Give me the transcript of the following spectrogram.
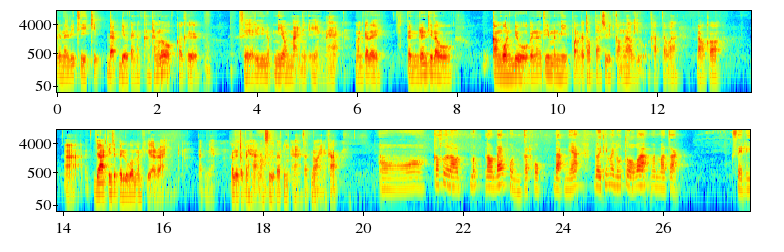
อยู่ในวิธีคิดแบบเดียวกันทั้งทั้งโลกก็คือ เสรีนิยมใหม่นั่นเองนะฮะมันก็เลยเป็นเรื่องที่เรากังวลอยู่เป็นเรื่องที่มันมีผลกระทบต่อชีวิตของเราอยู่ครับ แต่ว่าเราก็อ่ายากที่จะไปรู้ว่ามันคืออะไร แบบเนี้ยก็เลยต้องไปหาหนังสือแบบนี้อ่านสักหน่อยนะครับอ๋อ ก็คือเราเราได้ผลกระทบแบบเนี้ย โดยที่ไม่รู้ตัวว่ามันมาจากเสรี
